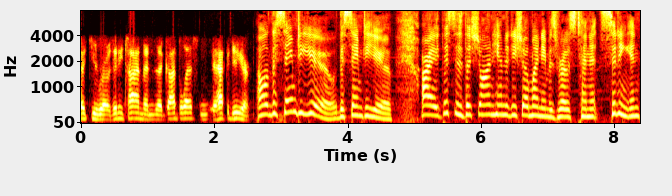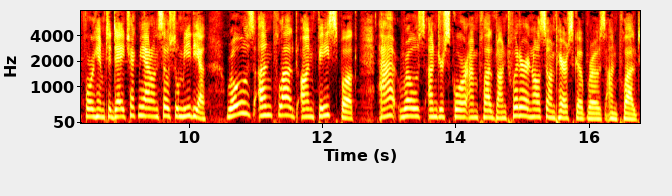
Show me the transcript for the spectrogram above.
Thank you, Rose. Anytime, and uh, God bless, and Happy New Year. Oh, the same to you. The same to you. All right, this is the Sean Hannity Show. My name is Rose Tennent, sitting in for him today. Check me out on social media. Rose Unplugged on Facebook, at Rose underscore Unplugged on Twitter, and also on Periscope, Rose Unplugged.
